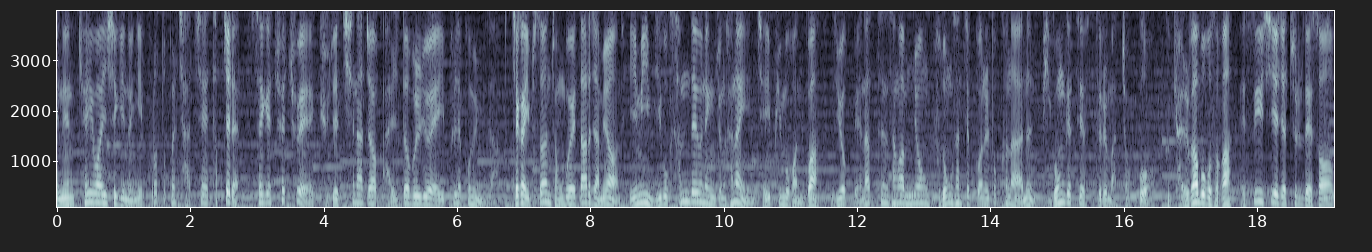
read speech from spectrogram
확인인 KYC 기능이 프로토콜 자체에 탑재된 세계 최초의 규제 친화적 RWA 플랫폼입니다. 제가 입수한 정보에 따르자면 이미 미국 3대 은행 중 하나인 JP모건과 뉴욕 맨하튼 상업용 부동산 채권을 토큰화하는 비공개 테스트를 마쳤고 그 결과 보고서가 SEC에 제출돼서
